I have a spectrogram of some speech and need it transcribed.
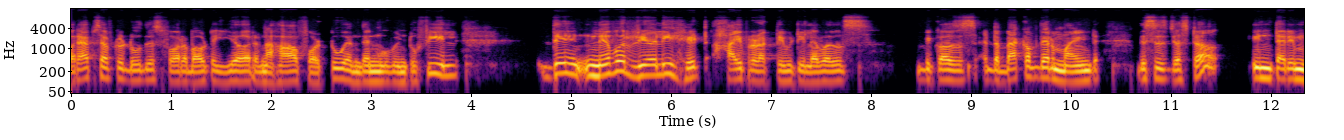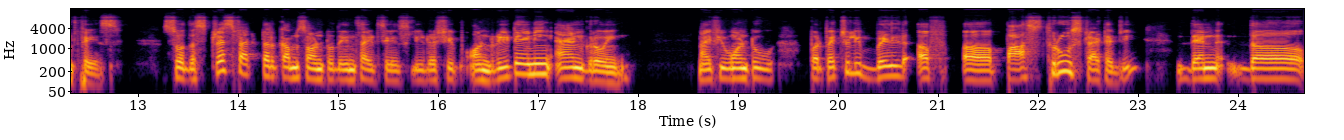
perhaps have to do this for about a year and a half or two and then move into field they never really hit high productivity levels because at the back of their mind this is just a interim phase. So the stress factor comes onto the inside sales leadership on retaining and growing. Now if you want to perpetually build a, a pass through strategy then the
